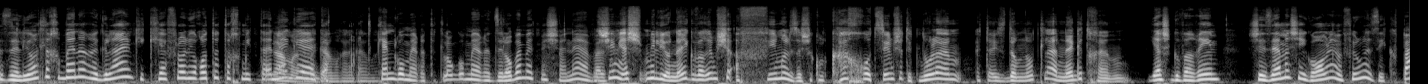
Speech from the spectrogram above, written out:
זה להיות לך בין הרגליים, כי כיף לו לראות אותך מתענגת. לגמרי, את- לגמרי, את לגמרי. כן גומרת, את לא גומרת, זה לא באמת משנה, אבל... אנשים, יש מיליוני גברים שעפים על זה, שכל כך רוצים שתיתנו להם את ההזדמנות לענג אתכן. יש גברים שזה מה שיגרום להם אפילו לזקפה,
